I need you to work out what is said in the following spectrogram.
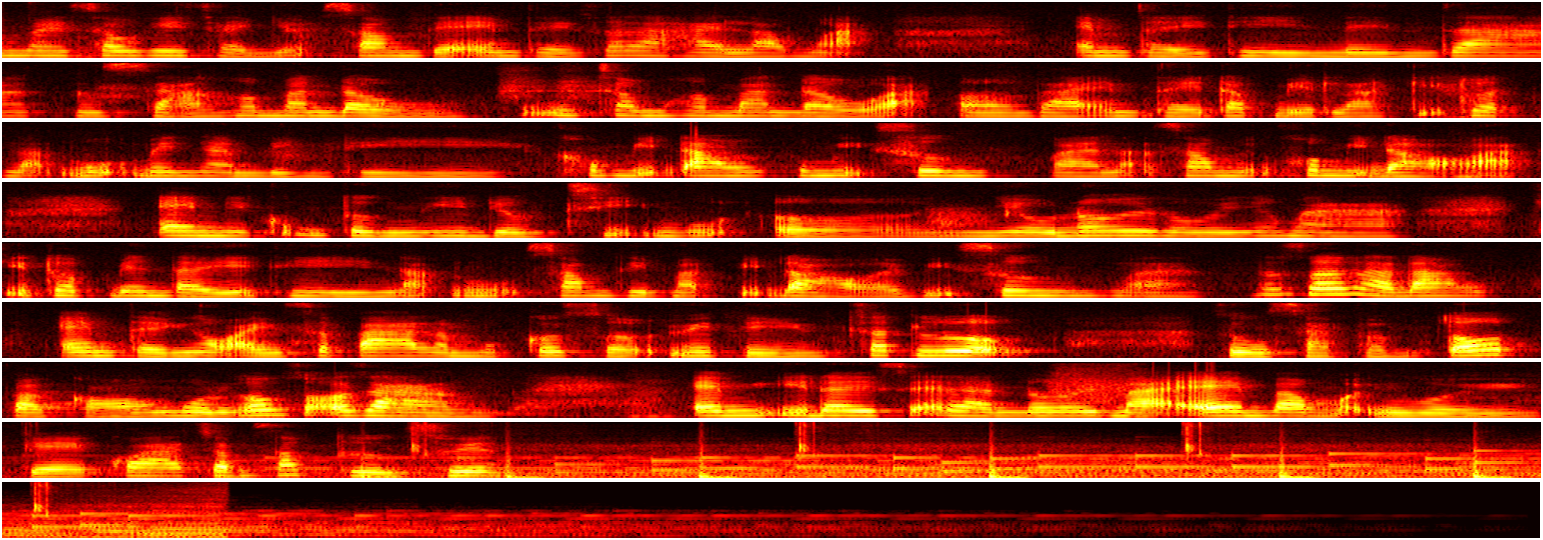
hôm nay sau khi trải nghiệm xong thì em thấy rất là hài lòng ạ. Em thấy thì nền da sáng hơn ban đầu, cũng trong hơn ban đầu ạ. Ờ, và em thấy đặc biệt là kỹ thuật nặn mụn bên nhà mình thì không bị đau, không bị sưng và nặn xong cũng không bị đỏ ạ. Em thì cũng từng đi điều trị mụn ở nhiều nơi rồi nhưng mà kỹ thuật bên đấy thì nặn mụn xong thì mặt bị đỏ và bị sưng và rất rất là đau. Em thấy Ngọc Ánh Spa là một cơ sở uy tín, chất lượng, dùng sản phẩm tốt và có nguồn gốc rõ ràng. Em nghĩ đây sẽ là nơi mà em và mọi người ghé qua chăm sóc thường xuyên.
